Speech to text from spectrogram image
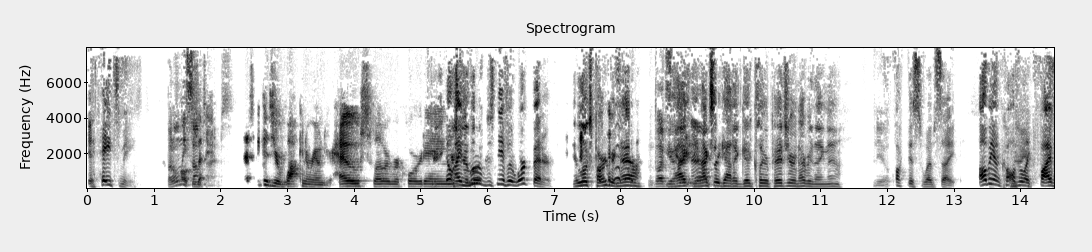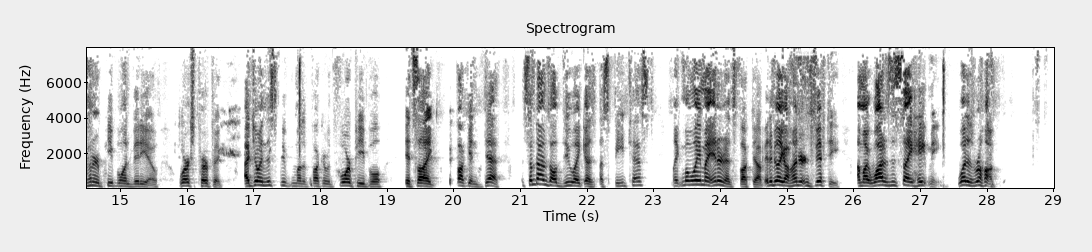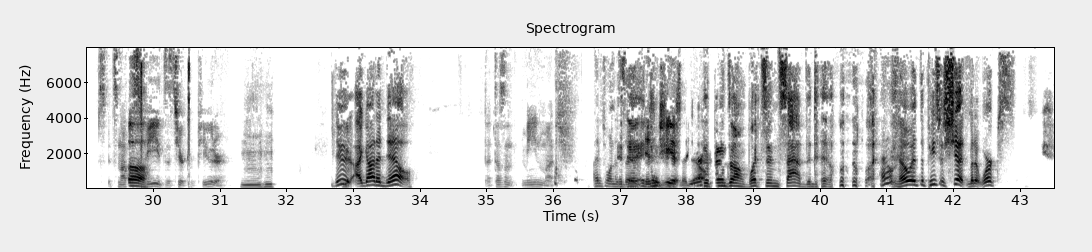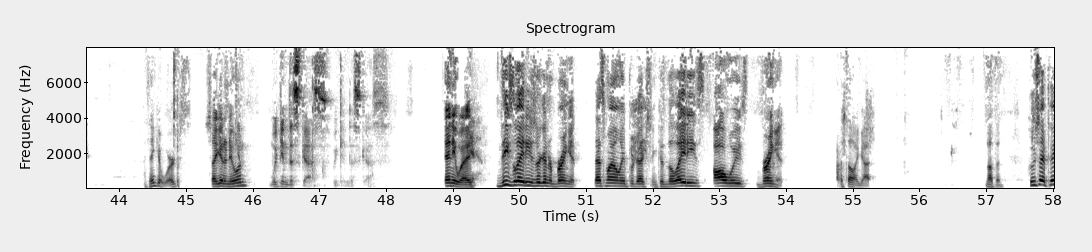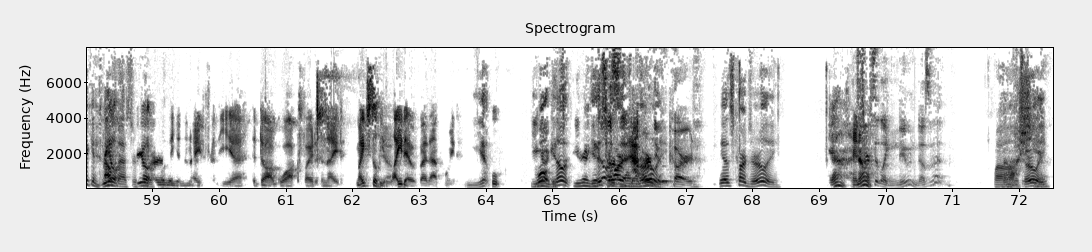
It hates me. but only Also that- sometimes. That's because you're walking around your house while we're recording. No, I still- moved to see if it worked better. It looks perfect now. Looks You, good ac- you actually got a good clear picture and everything now. Yep. Fuck this website. I'll be on calls with like 500 people on video. Works perfect. I joined this stupid motherfucker with four people. It's like fucking death. Sometimes I'll do like a, a speed test. Like, my way my internet's fucked up. It'll be like 150. I'm like, why does this site hate me? What is wrong? It's, it's not the Ugh. speeds; it's your computer. hmm Dude, I got a Dell. That doesn't mean much. I just wanted to It- say, it- Isn't she a getting a Dell. Depends on what's inside the Dell. Like, I don't know. It's a piece of shit, but it works. I think it works. Should I get a new one? We can discuss. We can discuss. Anyway, Yeah. these ladies are going to bring it. That's my only prediction because the ladies always bring it. That's all I got. Nothing. Who should I pick in Real, Toutmaster? real for? early in the night for the uh, the dog walk fight of the night. Might still be Yeah. light out by that point. yep. Ooh. You're Well, gonna get no, you're gonna get this This card's early. card. Yeah, this card's early. Yeah, I It know. starts at like noon, doesn't it? Wow, Oh, it's shit. early.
